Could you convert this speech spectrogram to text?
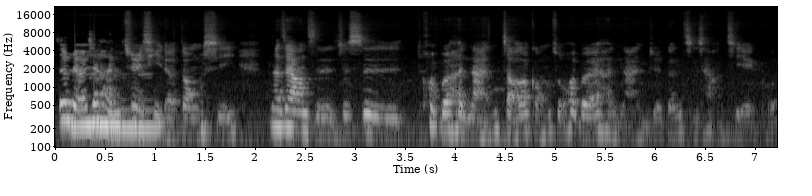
就留一些很具体的东西。那这样子就是会不会很难找到工作？会不会很难就跟职场接轨？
